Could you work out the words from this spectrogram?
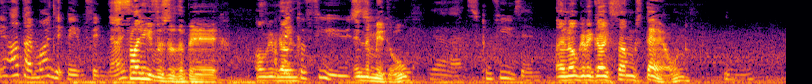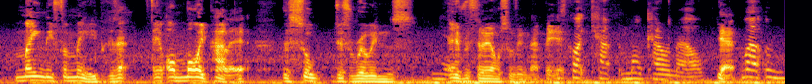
Yeah, I don't mind it being thin though. flavors of the beer. I'm gonna a go confused. in the middle, Yeah, it's confusing. And I'm gonna go thumbs down. Mm. mainly for me because that on my palate the salt just ruins Yeah. everything else within that beer. It's quite ca- more caramel. Yeah. Well, mm,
